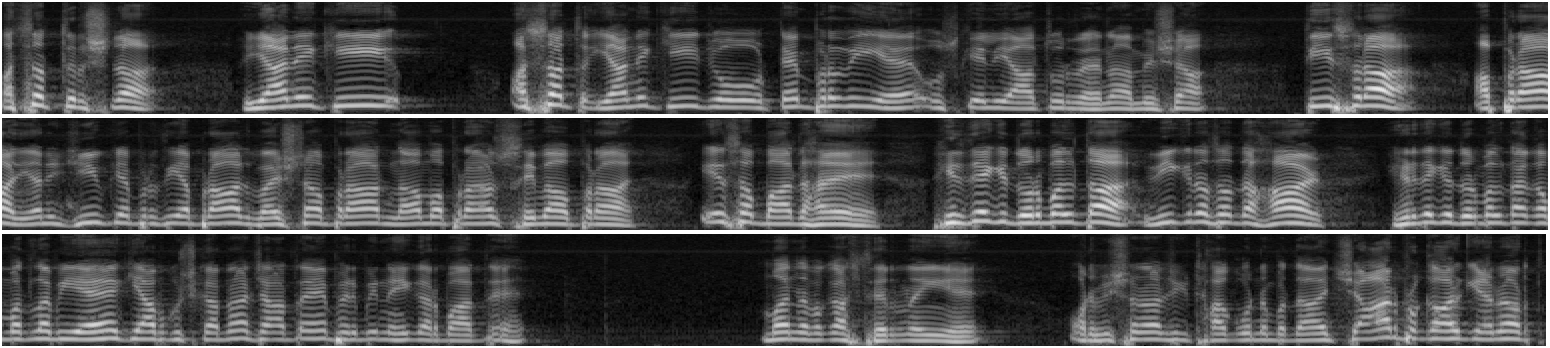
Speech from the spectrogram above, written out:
असत तृष्णा, यानी कि असत, यानी कि जो टेम्पररी है, उसके लिए आतुर रहना हमेशा। तीसरा, अपराध, यानी जीव के प्रति अपराध, वैष्णव अपराध, नाम अपराध, सेवा अपराध, ये सब बाधाएँ हैं। हृदय की दुर्बलता वीकनेस ऑफ़ द हार्ट हृदय की दुर्बलता का मतलब यह है कि आप कुछ करना चाहते हैं, फिर भी नहीं कर पाते हैं। मन आपका स्थिर नहीं है। और विश्वनाथ जी ठाकुर ने बताया, चार प्रकार के अनर्थ।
